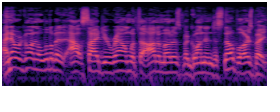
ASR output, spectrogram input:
I know we're going a little bit outside your realm with the automotives, but going into snowblowers, but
